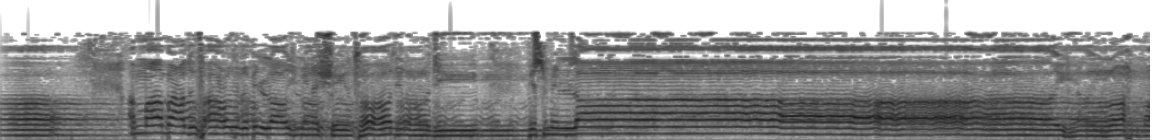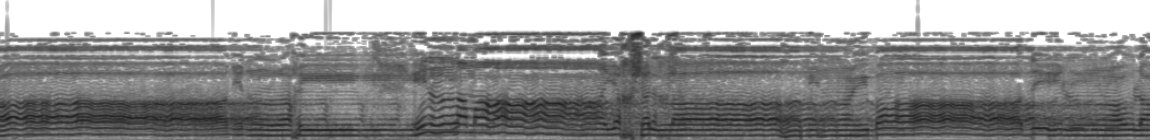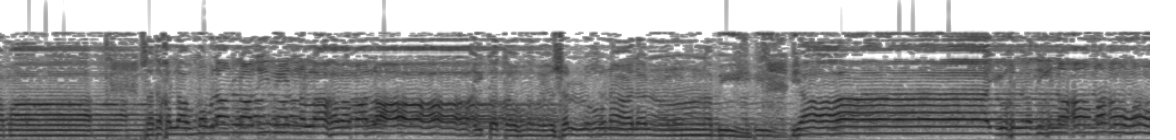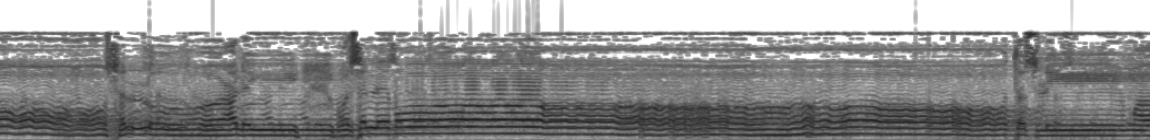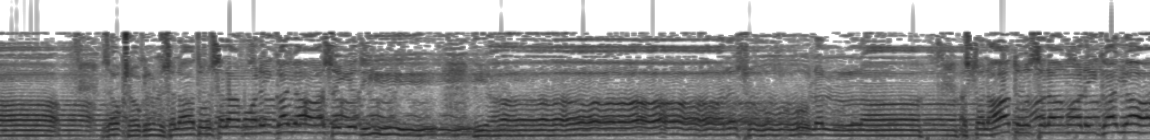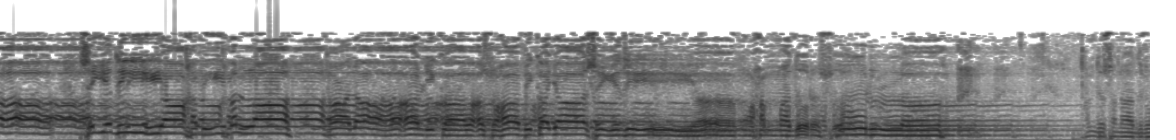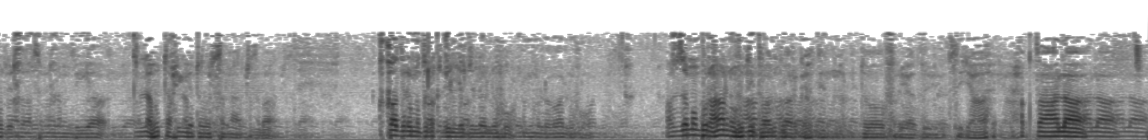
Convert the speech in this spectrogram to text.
أما بعد، فأعوذ بالله من الشيطان الرجيم. بسم الله الرحمن الرحيم. إنما يخشى الله من عباده العلماء صدق الله مولانا العظيم إن الله وملائكته يصلون على النبي يا أيها الذين آمنوا صلوا عليه وسلموا. تسليما ذوق شوق الصلاة والسلام عليك يا سيدي يا رسول الله الصلاة والسلام عليك يا سيدي يا حبيب الله وعلى آلك وأصحابك يا سيدي يا محمد رسول الله الحمد صنع درود خاتم الأنبياء له تحية والصلاة الله قدر مطلق جل جلاله أمل واله عظم برهانه دي پاک بارگاہ دن دعا و فریاد و التجاہ حق تعالی،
